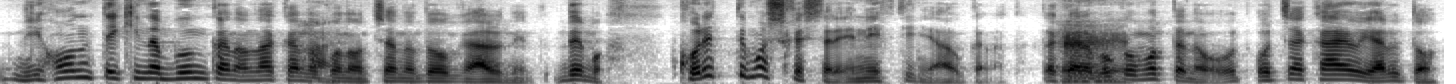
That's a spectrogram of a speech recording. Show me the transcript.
日本的な文化の中のこのお茶の道具があるね。はい、でも、これってもしかしたら NFT に合うかなと。だから僕思ったのはお、お茶会をやると。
